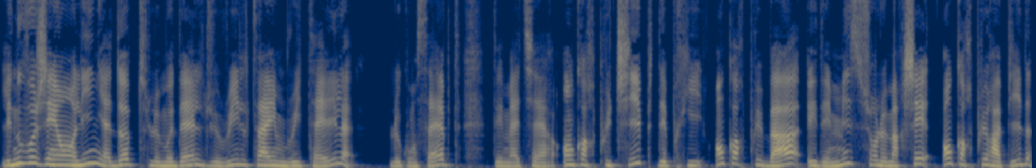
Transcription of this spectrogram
les nouveaux géants en ligne adoptent le modèle du real-time retail, le concept, des matières encore plus cheap, des prix encore plus bas et des mises sur le marché encore plus rapides.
